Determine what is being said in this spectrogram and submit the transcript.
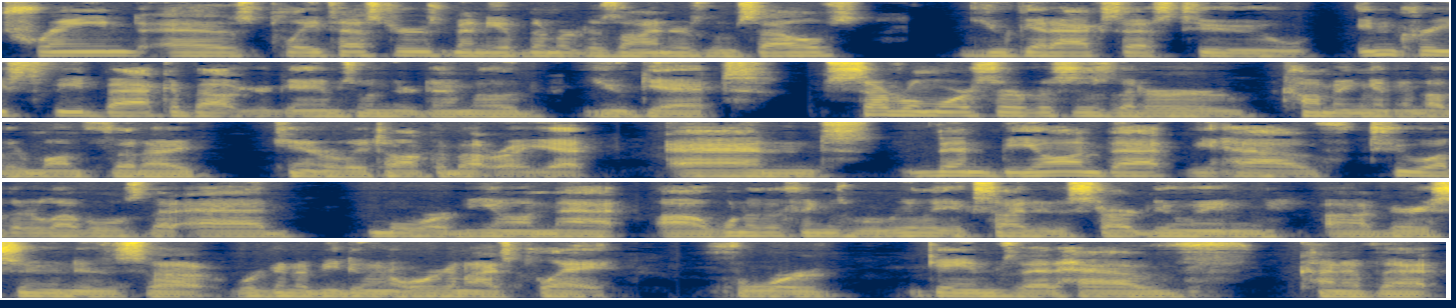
trained as playtesters. Many of them are designers themselves. You get access to increased feedback about your games when they're demoed. You get several more services that are coming in another month that I can't really talk about right yet. And then beyond that, we have two other levels that add more beyond that. Uh, one of the things we're really excited to start doing uh, very soon is uh, we're going to be doing organized play for games that have kind of that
